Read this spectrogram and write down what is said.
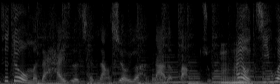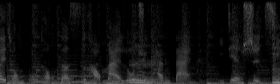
是对我们的孩子的成长是有一个很大的帮助。他有机会从不同的思考脉络去看待。一件事情，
